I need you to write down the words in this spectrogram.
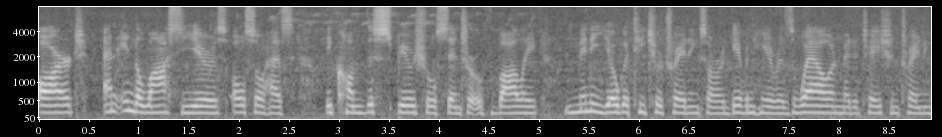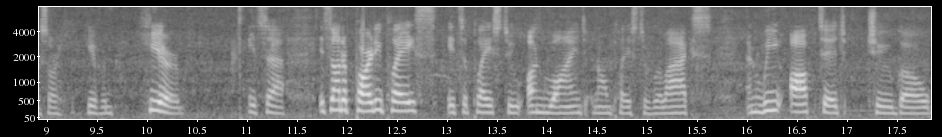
art and in the last years also has become the spiritual center of Bali. Many yoga teacher trainings are given here as well and meditation trainings are given here. It's, a, it's not a party place, it's a place to unwind and a place to relax. And we opted to go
